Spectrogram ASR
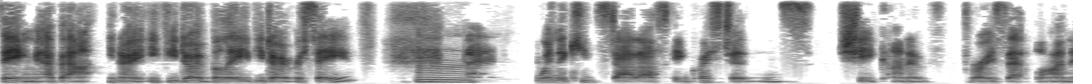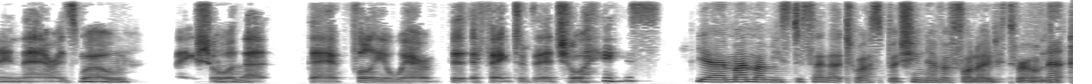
thing about you know if you don't believe, you don't receive. Mm. And when the kids start asking questions, she kind of throws that line in there as well. Mhm. Make sure Mhm. that they're fully aware of the effect of their choice. Yeah, my mum used to say that to us, but she never followed through on it.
